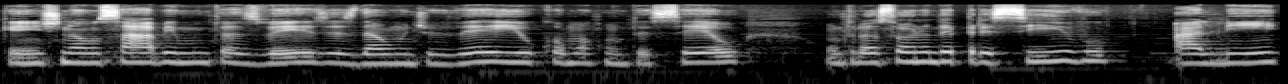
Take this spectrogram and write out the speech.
que a gente não sabe muitas vezes de onde veio, como aconteceu, um transtorno depressivo ali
